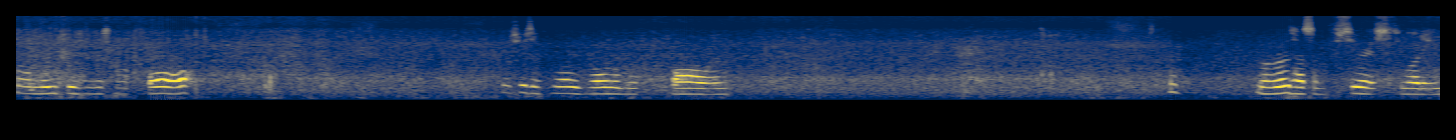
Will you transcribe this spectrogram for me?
Them trees are just gonna fall. This is a very vulnerable falling. The road has some serious flooding.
